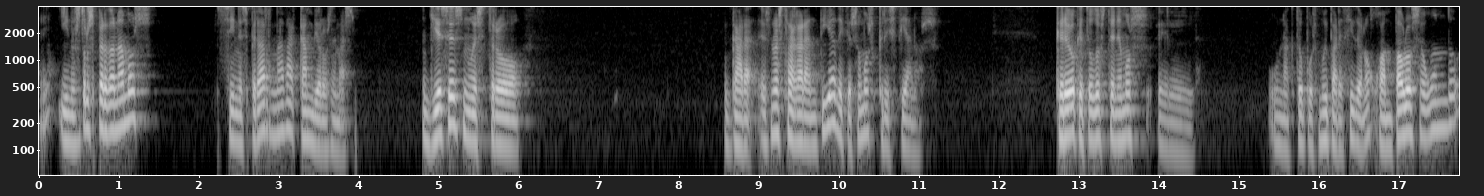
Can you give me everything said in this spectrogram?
¿Eh? Y nosotros perdonamos sin esperar nada a cambio a los demás. Y ese es nuestro es nuestra garantía de que somos cristianos. Creo que todos tenemos un acto pues muy parecido, ¿no? Juan Pablo II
